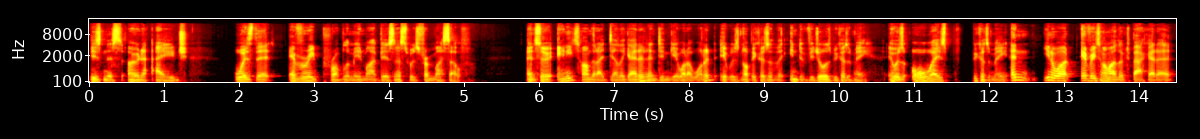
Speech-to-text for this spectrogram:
business owner age was that every problem in my business was from myself. And so any time that I delegated and didn't get what I wanted, it was not because of the individual, it was because of me. It was always because of me. And you know what? Every time I looked back at it,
